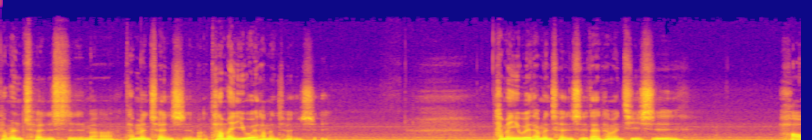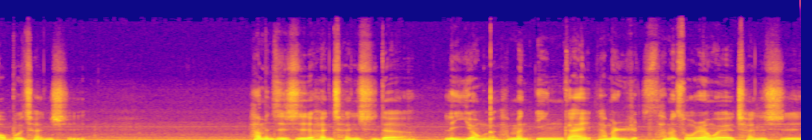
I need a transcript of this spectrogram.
他们诚实吗？他们诚实吗？他们以为他们诚实，他们以为他们诚实，但他们其实毫不诚实。他们只是很诚实的利用了他们应该、他们他们所认为的诚实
